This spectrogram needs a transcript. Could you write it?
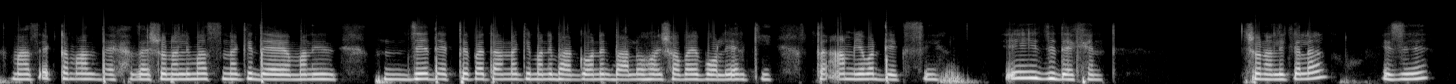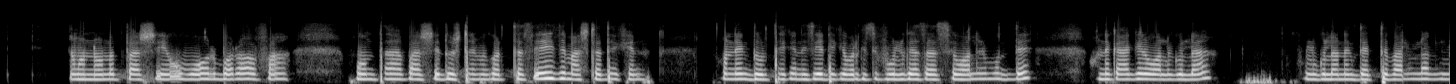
মাছ, একটা মাছ দেখা যায়। সোনালী মাছ নাকি মানে যে দেখতে পায় তার নাকি মানে ভাগ্য অনেক ভালো হয়, সবাই বলে আর কি। তা আমি আবার দেখছি। এই যে দেখেন, সোনালী কালার, এই যে আমার ননদ পাশে উমর, বড় আফা মন্তা পাশে দুষ্টামি করতেছে। এই যে মাছটা দেখেন, অনেক দূর থেকে নিচে এদিকে আবার কিছু ফুল গাছ আছে ওয়ালের মধ্যে। অনেক আগের ওয়ালগুলা, ফুলগুলো অনেক দেখতে ভালো লাগল।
